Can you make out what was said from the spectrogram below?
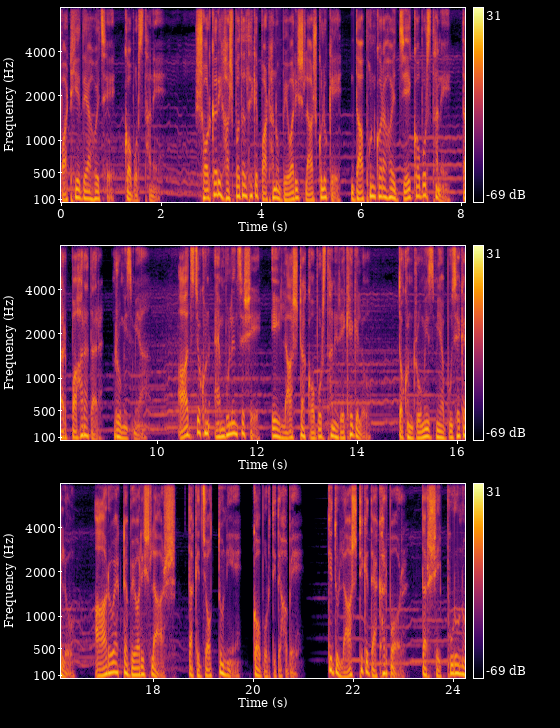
পাঠিয়ে দেয়া হয়েছে কবরস্থানে। সরকারি হাসপাতাল থেকে পাঠানো বেওয়ারিশ লাশগুলোকে দাফন করা হয় যে কবরস্থানে তার পাহারাদার রুমিজ মিয়া। আজ যখন অ্যাম্বুলেন্স এসে এই লাশটা কবরস্থানে রেখে গেল তখন রমিজ মিয়া বুঝে গেল, আরও একটা বেওয়ারিশ লাশ তাকে যত্ন নিয়ে কবর দিতে হবে। কিন্তু লাশটিকে দেখার পর তার সেই পুরনো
